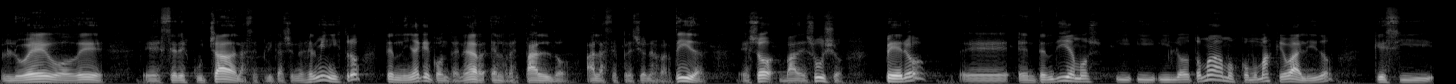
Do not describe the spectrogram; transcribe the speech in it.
luego de eh, ser escuchadas las explicaciones del ministro, tendría que contener el respaldo a las expresiones vertidas. Eso va de suyo. Pero eh, entendíamos y, lo tomábamos como más que válido que si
